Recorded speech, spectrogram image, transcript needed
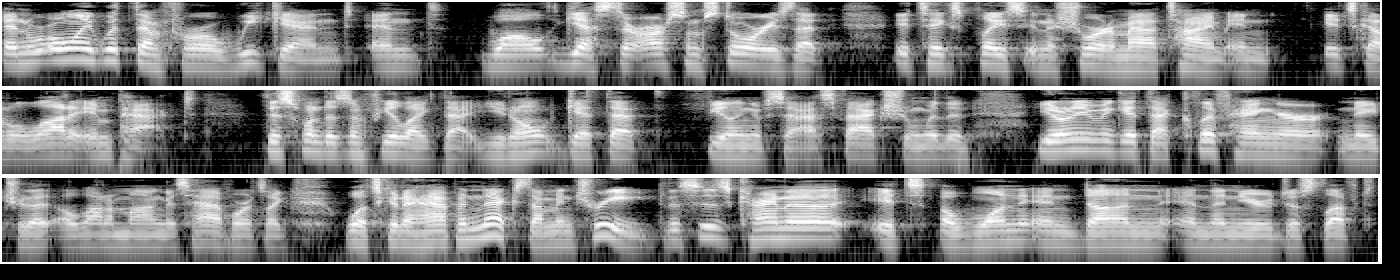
And we're only with them for a weekend, and while yes, there are some stories that it takes place in a short amount of time, and it's got a lot of impact. This one doesn't feel like that. You don't get that feeling of satisfaction with it. You don't even get that cliffhanger nature that a lot of mangas have where it's like, what's going to happen next? I'm intrigued. This is kind of, it's a one and done, and then you're just left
